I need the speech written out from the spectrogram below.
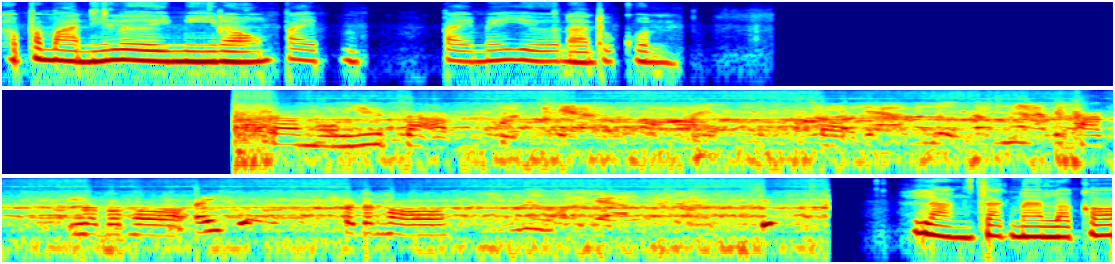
ก็ประมาณนี้เลยมีน้องไปไปไม่เยอะนะทุกคน โมงยี่สามปวดแขนจอดยามันเหลืองทำงานพักรปภเอ้ยปตทหลังจากนั้นแล้วก็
